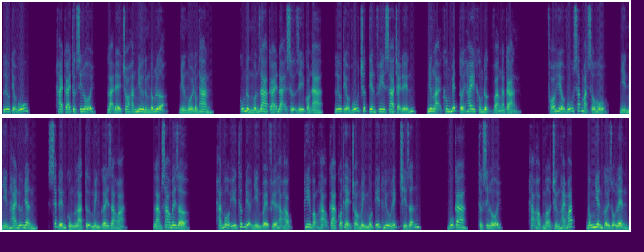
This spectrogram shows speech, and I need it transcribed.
lưu tiểu vũ. Hai cái thực xin lỗi, lại để cho hắn như đứng đống lửa, như ngồi đống than. Cũng đừng muốn ra cái đại sự gì con a, lưu tiểu vũ trước tiên phi xa chạy đến, nhưng lại không biết tới hay không được và ngăn cản. Phó hiểu vũ sắc mặt xấu hổ, nhìn nhìn hai nữ nhân, xét đến cùng là tự mình gây ra họa. Làm sao bây giờ? Hắn vô ý thức địa nhìn về phía hạo học, hy vọng hạo ca có thể cho mình một ít hữu ích chỉ dẫn. Vũ ca, thực xin lỗi hạo học mở trừng hai mắt, bỗng nhiên cười rộ lên,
